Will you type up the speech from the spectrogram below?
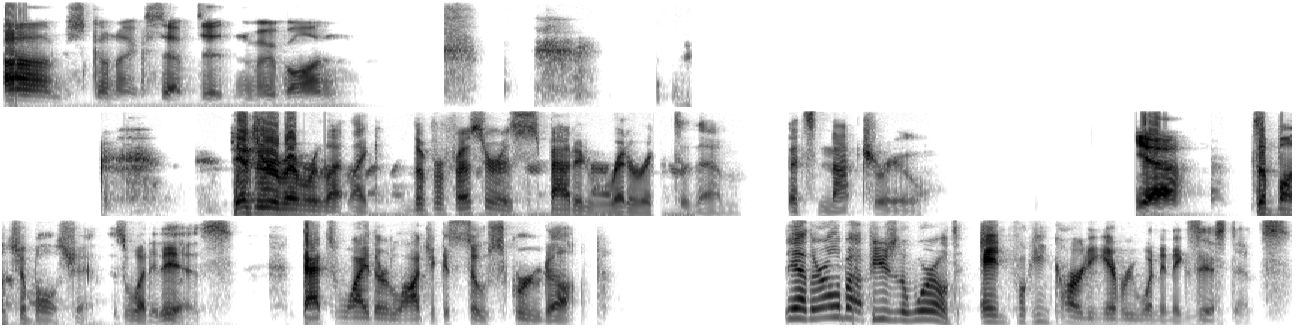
I'm just gonna accept it and move on. You have to remember that, like, the professor has spouted rhetoric to them. That's not true. Yeah. It's a bunch of bullshit, is what it is. That's why their logic is so screwed up. Yeah, they're all about fusing the worlds and fucking carding everyone in existence.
